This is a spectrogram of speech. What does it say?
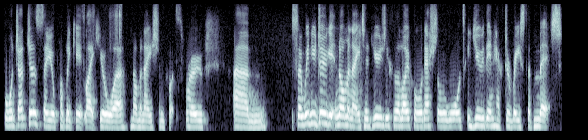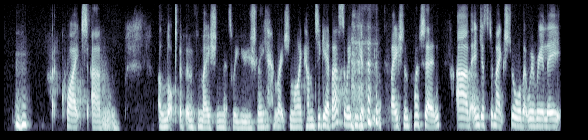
four judges, so you'll probably get like your nomination put through. Um, so when you do get nominated, usually for the local or national awards, you then have to resubmit Mhm. quite um, a lot of information. That's where usually Rachel and I come together so we can get the information put in. Um, and just to make sure that we're really,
